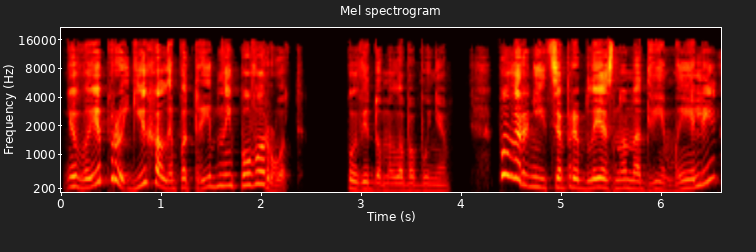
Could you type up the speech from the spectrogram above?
Ви проїхали потрібний поворот, повідомила бабуня. Поверніться приблизно на дві милі,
